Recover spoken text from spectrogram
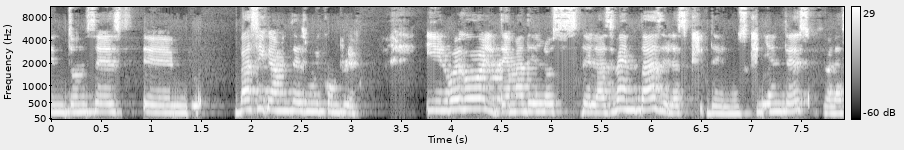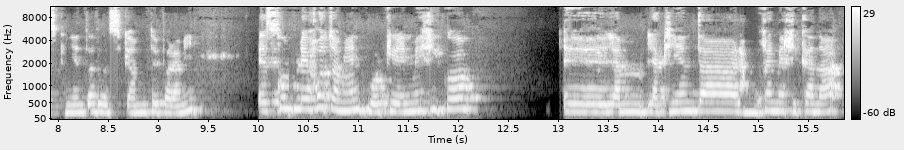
Entonces, eh, básicamente es muy complejo. Y luego el tema de, los, de las ventas, de, las, de los clientes, o las clientas básicamente para mí, es complejo también porque en México eh, la, clienta, la mujer mexicana,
